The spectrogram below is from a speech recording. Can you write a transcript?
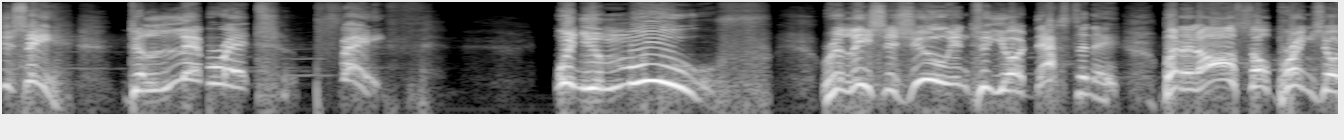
You see, deliberate faith, when you move releases you into your destiny, but it also brings your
